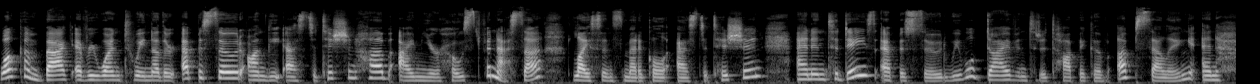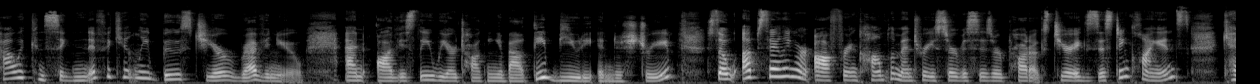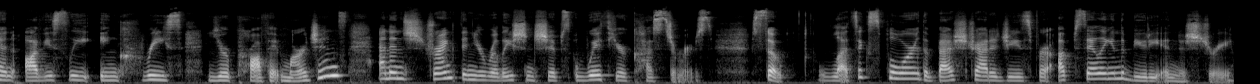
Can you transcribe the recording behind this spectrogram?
Welcome back, everyone, to another episode on the Esthetician Hub. I'm your host, Vanessa, licensed medical esthetician. And in today's episode, we will dive into the topic of upselling and how it can significantly boost your revenue. And obviously, we are talking about the beauty industry. So, upselling or offering complimentary services or products to your existing clients can obviously increase your profit margins and then strengthen your relationship relationships with your customers. So, let's explore the best strategies for upselling in the beauty industry.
